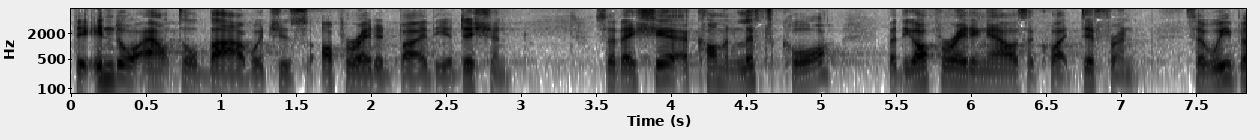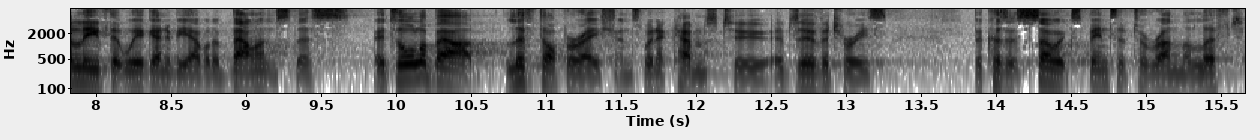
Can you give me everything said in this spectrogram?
the indoor outdoor bar, which is operated by the Edition. So, they share a common lift core, but the operating hours are quite different. So we believe that we're going to be able to balance this. It's all about lift operations when it comes to observatories because it's so expensive to run the lift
